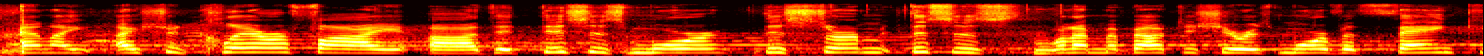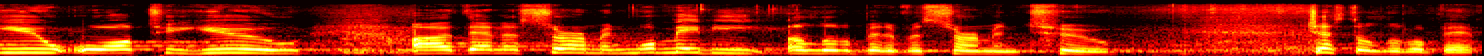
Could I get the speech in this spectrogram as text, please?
And I, I should clarify uh, that this is more, this sermon, this is what I'm about to share is more of a thank you all to you uh, than a sermon. Well, maybe a little bit of a sermon too, just a little bit.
